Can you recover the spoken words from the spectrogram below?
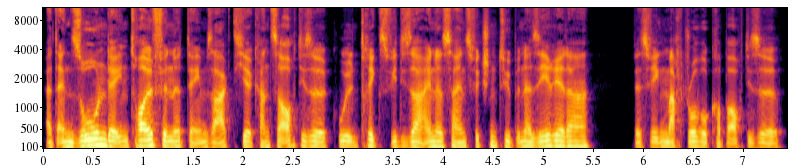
er hat einen Sohn, der ihn toll findet, der ihm sagt, hier kannst du auch diese coolen Tricks wie dieser eine Science-Fiction-Typ in der Serie da. Deswegen macht Robocop auch diese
